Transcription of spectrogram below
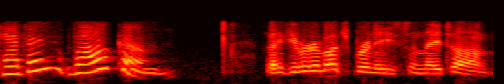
Kevin, welcome. Thank you very much, Bernice and Natonne.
